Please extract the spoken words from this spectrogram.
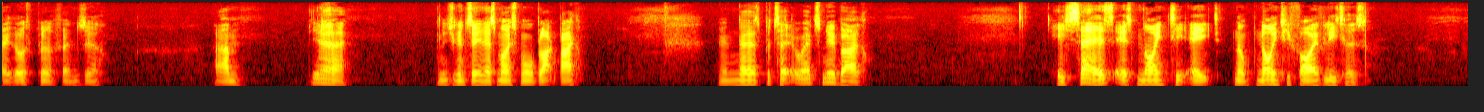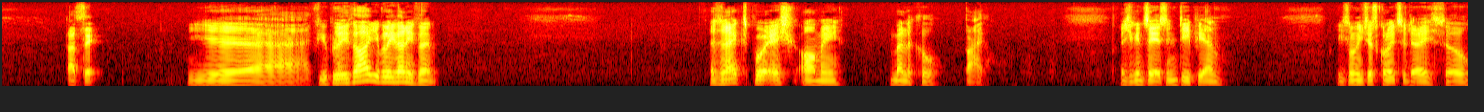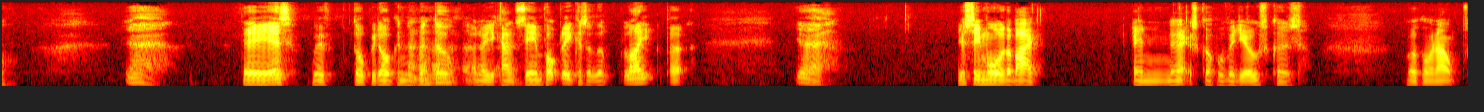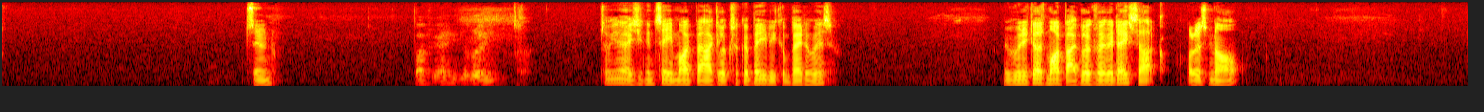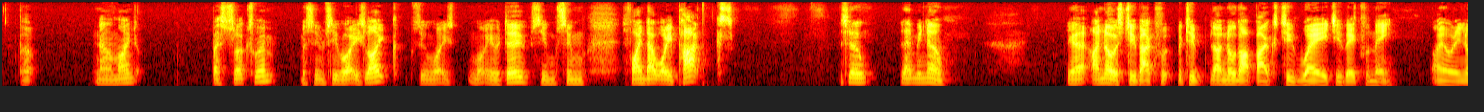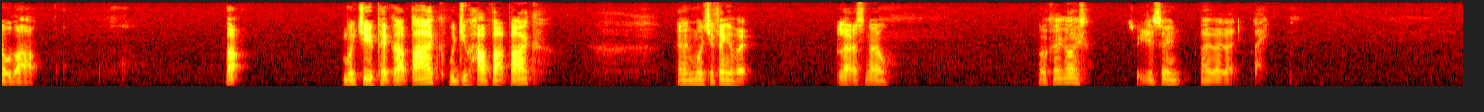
there goes Plymouth. Um, yeah. As you can see, there's my small black bag. And there's Potato Head's new bag. He says it's 98, no, 95 litres. That's it. Yeah, if you believe that, you believe anything. It's an ex-British Army medical bag. As you can see, it's in DPM. He's only just got it today, so... Yeah. There he is, with Dopey Dog in the window. I know you can't see him properly because of the light, but... Yeah. You'll see more of the bag in the next couple of videos, because we're going out soon. So yeah, as you can see, my bag looks like a baby compared to his. It really does. My bag looks like a day sack, but it's not. But never mind. Best of luck to him. We'll soon see what he's like. Soon what he's what he would do. Soon soon find out what he packs. So let me know. Yeah, I know it's too big for too. I know that bag's too way too big for me. I already know that. But would you pick that bag? Would you have that bag? And what do you think of it? Let us know. Okay, guys. To you soon. Bye, bye, bye, bye.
